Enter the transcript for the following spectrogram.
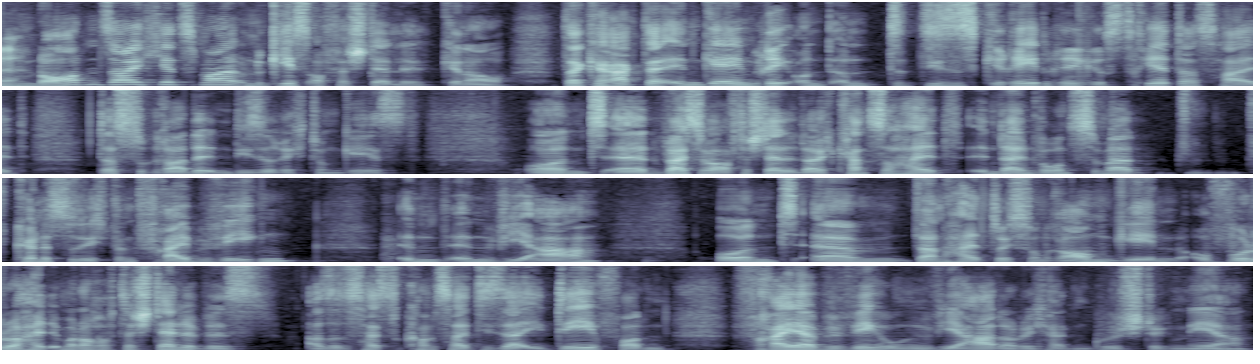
Stelle. Norden, sage ich jetzt mal, und du gehst auf der Stelle, genau. Dein Charakter in-game und, und dieses Gerät registriert das halt, dass du gerade in diese Richtung gehst. Und äh, du bleibst aber auf der Stelle. Dadurch kannst du halt in dein Wohnzimmer, könntest du dich dann frei bewegen in, in VR und ähm, dann halt durch so einen Raum gehen, obwohl du halt immer noch auf der Stelle bist. Also das heißt, du kommst halt dieser Idee von freier Bewegung in VR dadurch halt ein gutes Stück näher.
